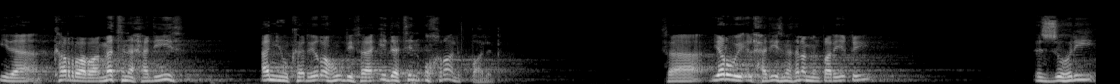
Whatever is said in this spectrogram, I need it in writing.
إذا كرر متن حديث أن يكرره بفائدة أخرى للطالب. فيروي الحديث مثلا من طريق الزهري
